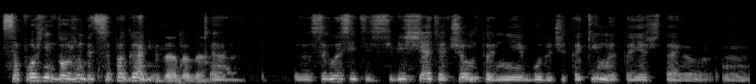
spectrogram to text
сапожник должен быть сапогами. Да, да, да. Согласитесь, вещать о чем-то, не будучи таким, это, я считаю, э,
